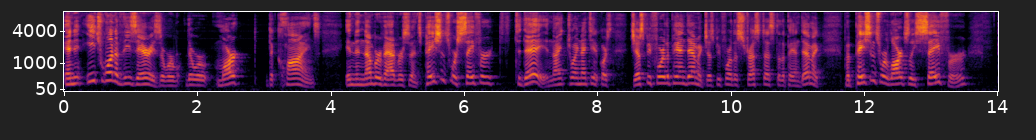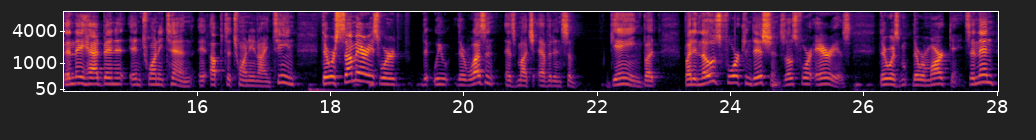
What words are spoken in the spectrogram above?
And in each one of these areas, there were, there were marked declines in the number of adverse events. Patients were safer today in 2019, of course, just before the pandemic, just before the stress test of the pandemic, but patients were largely safer than they had been in 2010 eh, up to 2019. There were some areas where we there wasn't as much evidence of gain, but but in those four conditions, those four areas, there was there were marked gains. And then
